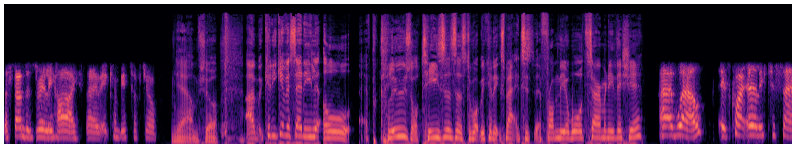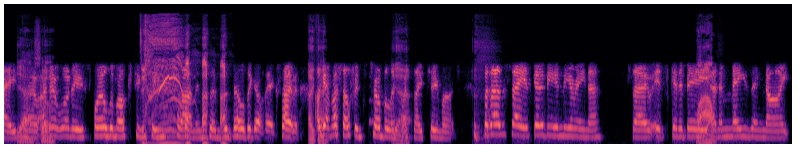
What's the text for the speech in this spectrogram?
the standard's really high. So it can be a tough job. Yeah, I'm sure. Um, can you give us any little clues or teasers as to what we could expect from the award ceremony this year? Uh, well, it's quite early to say, yeah, so sure. I don't want to spoil the marketing team's plan in terms of building up the excitement. Okay. I'll get myself into trouble if yeah. I say too much. But as I say, it's going to be in the arena, so it's going to be wow. an amazing night.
